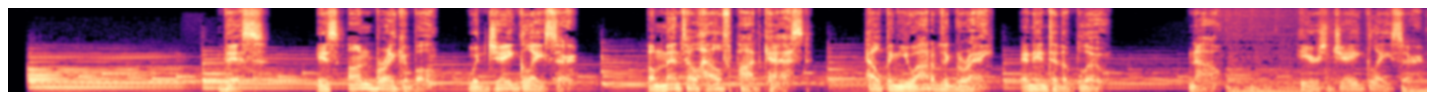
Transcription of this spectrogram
This is Unbreakable with Jay Glazer, a mental health podcast helping you out of the gray and into the blue. Now, here's Jay Glazer.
